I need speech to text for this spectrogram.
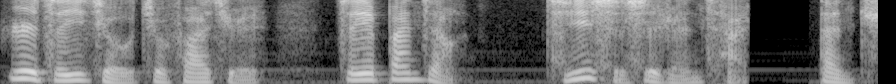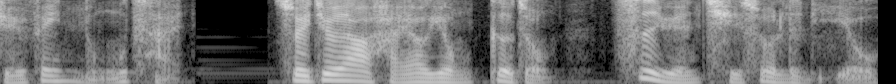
日子一久，就发觉这些班长即使是人才，但绝非奴才，所以就要还要用各种自圆其说的理由，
